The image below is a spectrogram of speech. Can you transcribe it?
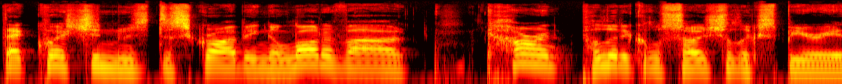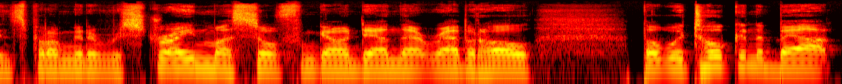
that question was describing a lot of our current political social experience, but I'm going to restrain myself from going down that rabbit hole. But we're talking about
